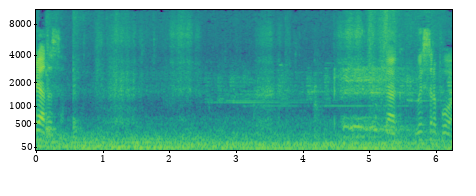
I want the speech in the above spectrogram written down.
Пойду прятаться. Так, быстро по.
